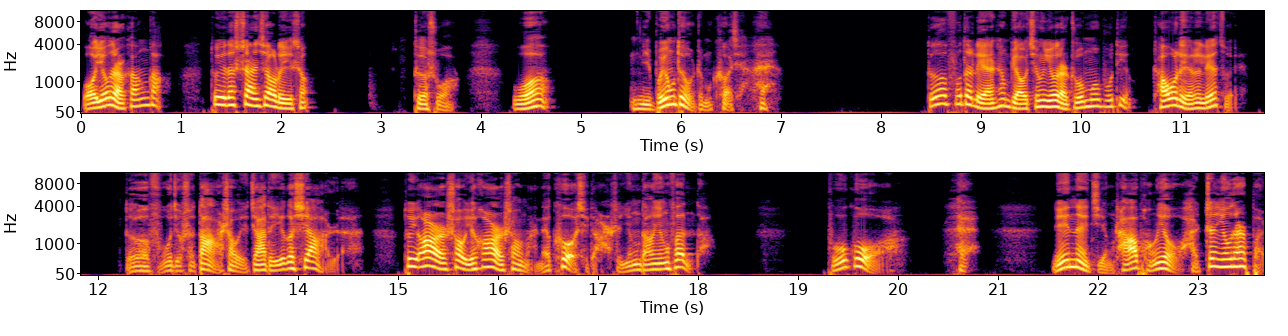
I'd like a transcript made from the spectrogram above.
我有点尴尬。对他讪笑了一声，德叔，我，你不用对我这么客气。嘿，德福的脸上表情有点琢磨不定，朝我咧了咧嘴。德福就是大少爷家的一个下人，对二少爷和二少奶奶客气点是应当应分的。不过，嘿，您那警察朋友还真有点本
